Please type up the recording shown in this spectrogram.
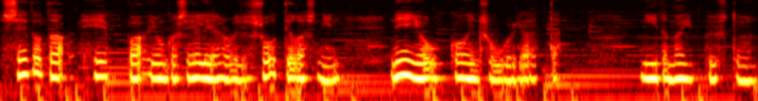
se tota heppa, jonka seljäs oli se sotilas, niin ne ei ollut koin suuria, että niitä mä pystyin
